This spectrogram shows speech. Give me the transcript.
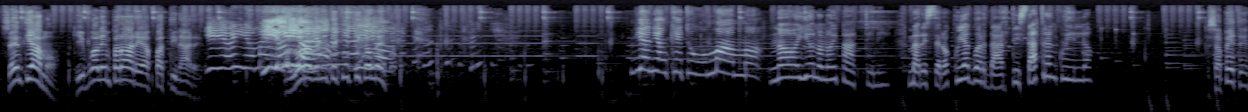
Sentiamo, chi vuole imparare a pattinare? Io, io, ma Allora venite tutti con me. Vieni anche tu, mamma. No, io non ho i pattini, ma resterò qui a guardarti. Sta tranquillo. Sapete,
